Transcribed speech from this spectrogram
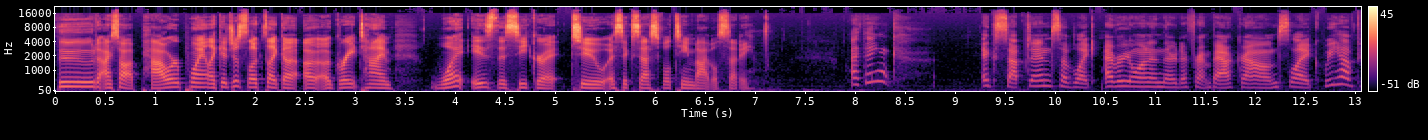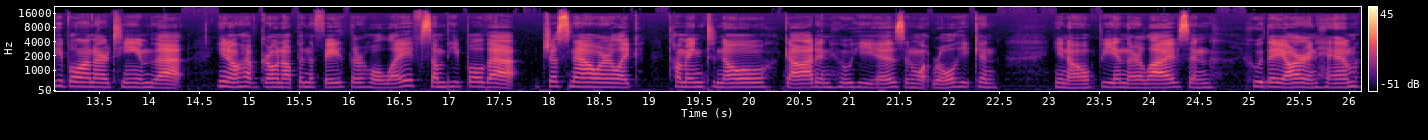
food. I saw a PowerPoint. Like it just looked like a, a, a great time. What is the secret to a successful team Bible study? I think acceptance of like everyone in their different backgrounds. Like we have people on our team that, you know, have grown up in the faith their whole life. Some people that just now are like coming to know God and who he is and what role he can, you know, be in their lives and who they are in him.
